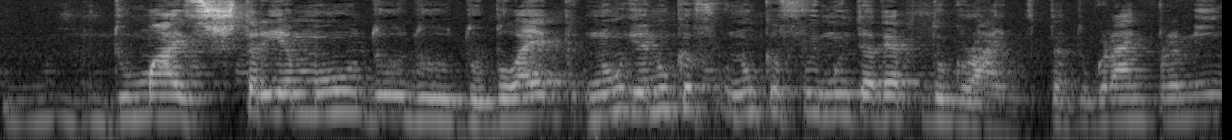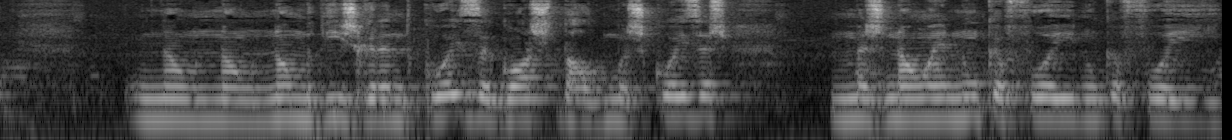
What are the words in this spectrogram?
do mais extremo do, do, do black. Eu nunca, nunca fui muito adepto do grind. Portanto, o grind para mim não, não, não me diz grande coisa, gosto de algumas coisas, mas não é, nunca, foi, nunca foi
